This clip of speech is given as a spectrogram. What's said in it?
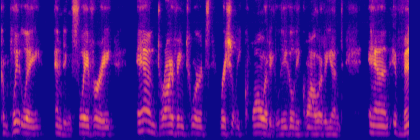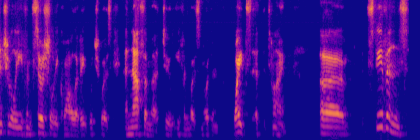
completely ending slavery and driving towards racial equality, legal equality, and and eventually even social equality, which was anathema to even most northern whites at the time. Uh, Stevens,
